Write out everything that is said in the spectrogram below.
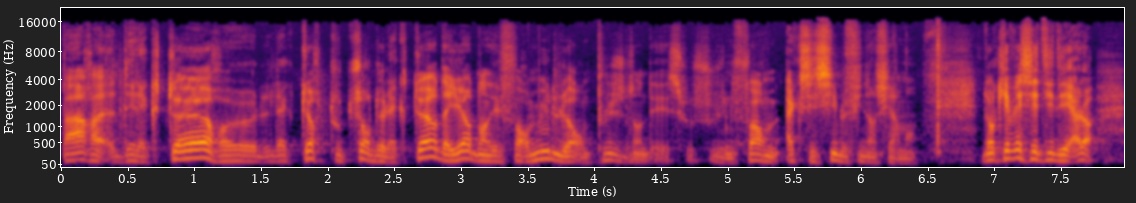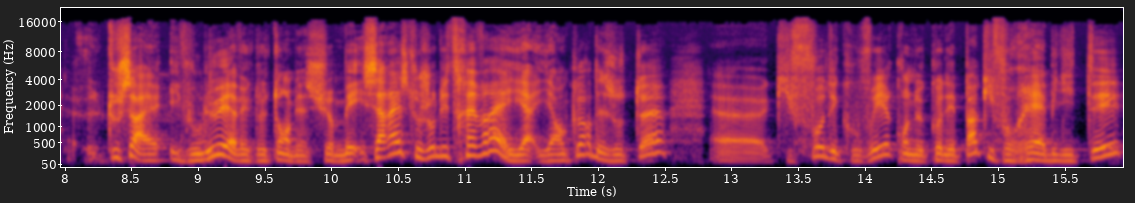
par des lecteurs, euh, lecteurs, toutes sortes de lecteurs, d'ailleurs dans des formules en plus dans des, sous, une forme accessible financièrement. Donc il y avait cette idée. Alors euh, tout ça a évolué avec le temps bien sûr, mais ça reste aujourd'hui très vrai. Il y, a, il y a, encore des auteurs euh, qu'il faut découvrir, qu'on ne connaît pas, qu'il faut réhabiliter.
